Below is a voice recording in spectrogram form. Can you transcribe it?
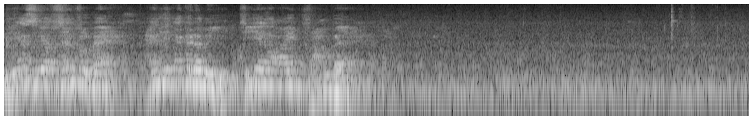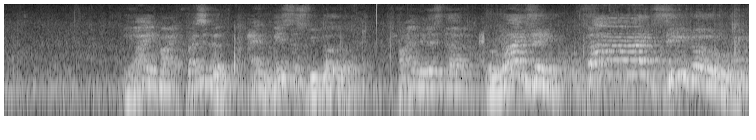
the SCF Central Bank and the Academy TNI Drum Band. Behind my President and Mrs. Widodo, Prime Minister, Rising 5-0!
